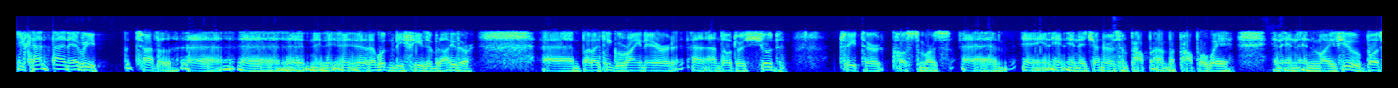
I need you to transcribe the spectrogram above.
You can't ban every travel. Uh, uh, that wouldn't be feasible either. Um, but I think Ryanair and, and others should treat their customers um, in, in, a generous and proper, a proper way, in, in, in my view. But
